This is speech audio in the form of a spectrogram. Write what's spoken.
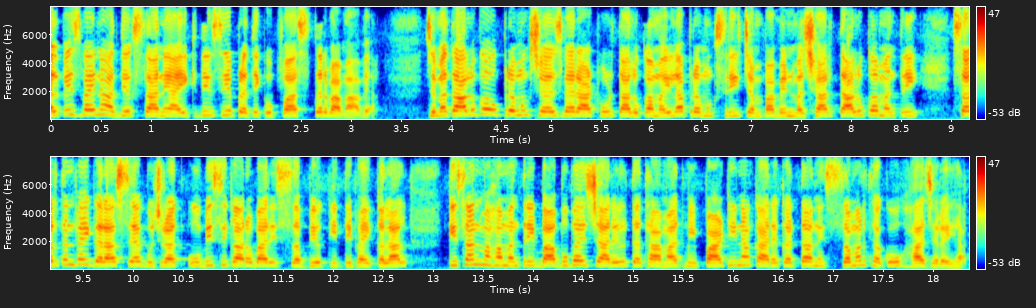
અલ્પેશભાઈના અધ્યક્ષસ્થાને આ એક દિવસીય પ્રતિક ઉપવાસ કરવામાં આવ્યા. જેમાં તાલુકા ઉપપ્રમુખ જયેશભાઈ રાઠોડ, તાલુકા મહિલા પ્રમુખ શ્રી ચંપાબેન મછાર તાલુકા મંત્રી સરતનભાઈ ગરાસિયા, ગુજરાત ઓબીસી કારોબારી સભ્ય કીર્તિભાઈ કલાલ, કિસાન મહામંત્રી બાબુભાઈ ચારેલ તથા આમ આદમી પાર્ટીના કાર્યકર્તા અને સમર્થકો હાજર રહ્યા.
